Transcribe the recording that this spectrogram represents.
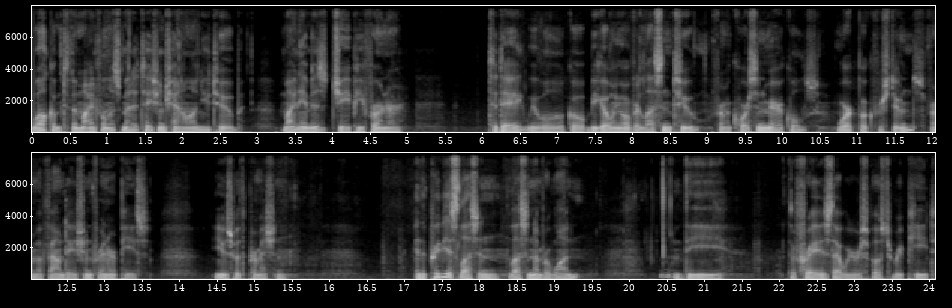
Welcome to the Mindfulness Meditation channel on YouTube. My name is JP Ferner. Today we will go, be going over Lesson 2 from A Course in Miracles, workbook for students from A Foundation for Inner Peace, used with permission. In the previous lesson, lesson number 1, the, the phrase that we were supposed to repeat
